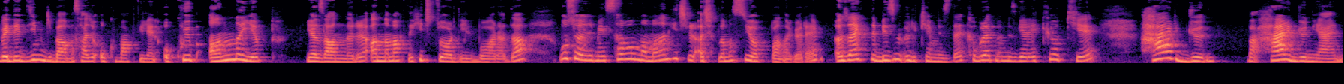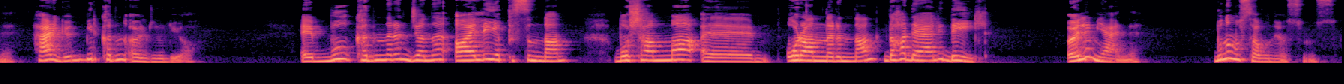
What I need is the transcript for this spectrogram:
ve dediğim gibi ama sadece okumak değil yani okuyup anlayıp yazanları anlamak da hiç zor değil bu arada. Bu sözlemeyi savunmamanın hiçbir açıklaması yok bana göre. Özellikle bizim ülkemizde kabul etmemiz gerekiyor ki her gün, her gün yani her gün bir kadın öldürülüyor. E, bu kadınların canı aile yapısından, boşanma e, oranlarından daha değerli değil. Öyle mi yani? Bunu mu savunuyorsunuz?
